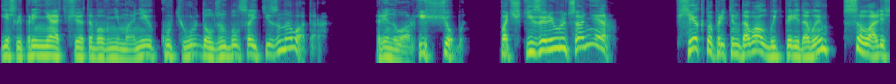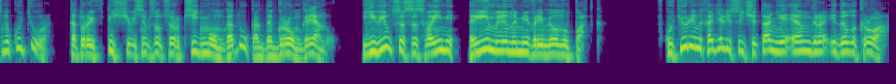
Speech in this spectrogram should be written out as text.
Если принять все это во внимание, Кутюр должен был сойти за новатора. Ренуар, еще бы! Почти за революционер! Все, кто претендовал быть передовым, ссылались на Кутюра, который в 1847 году, когда гром грянул, явился со своими римлянами времен упадка. В Кутюре находили сочетание Энгра и Делакруа,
